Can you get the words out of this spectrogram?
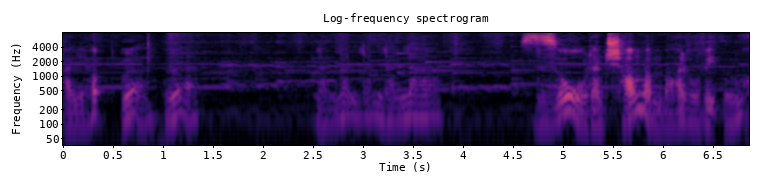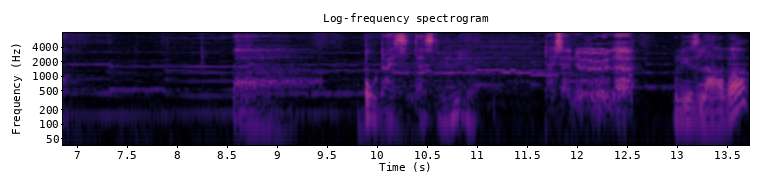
Alle hopp. Uah, uah. Lalalala. So, dann schauen wir mal, wo wir... Uh. Oh. oh, da ist, da ist eine Höhle. Da ist eine Höhle. Und hier ist Lava.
